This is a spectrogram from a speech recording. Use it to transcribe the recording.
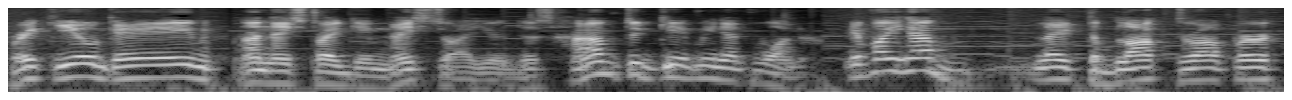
Break you, game! Ah, nice try, game. Nice try. You just have to give me that one. If I have, like, the block dropper,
